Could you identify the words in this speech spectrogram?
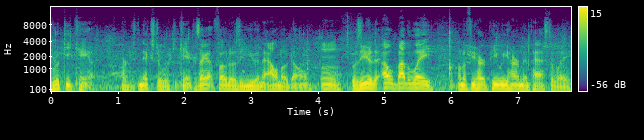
rookie camp or just next to rookie camp because I got photos of you in the Alamodome. It was the year that. Oh, by the way, I don't know if you heard Pee Wee Herman passed away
